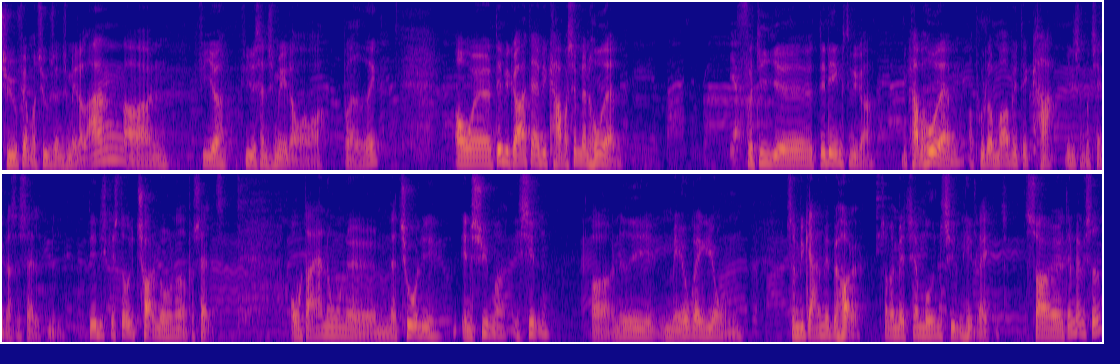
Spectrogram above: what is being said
20-25 cm lang og en 4, 4 cm over bredde, ikke? Og øh, det vi gør, det er, at vi kapper simpelthen hovedet af dem. Ja. Fordi øh, det er det eneste, vi gør. Vi kapper hovedet af dem og putter dem op i det kar, vi ligesom har tænkt os at salte dem i. Det er, at de skal stå i 12 måneder på salt. Og der er nogle øh, naturlige enzymer i silden og nede i maveregionen, som vi gerne vil beholde, som er med til at modne silden helt rigtigt. Så øh, dem lader vi sidde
